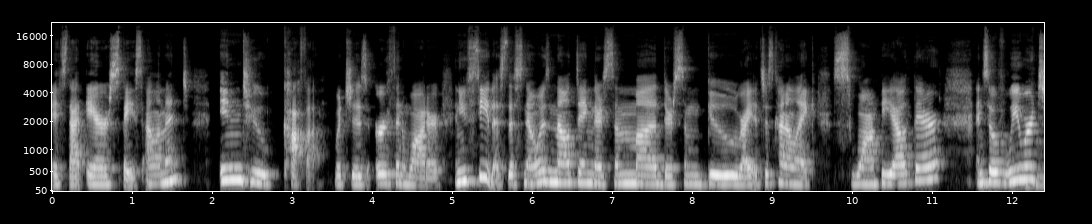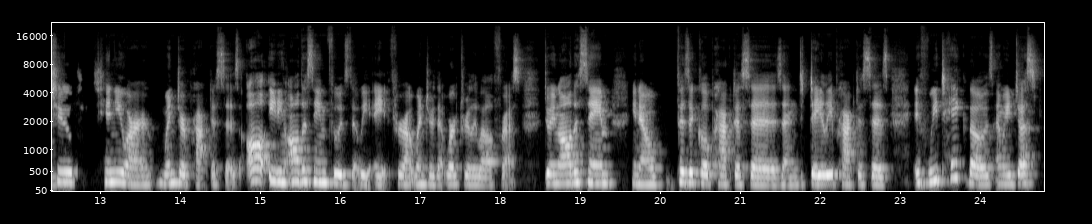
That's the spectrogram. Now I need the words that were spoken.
It's that air space element into kapha, which is earth and water. And you see this the snow is melting, there's some mud, there's some goo, right? It's just kind of like swampy out there. And so, if we were mm-hmm. to continue our winter practices, all eating all the same foods that we ate throughout winter that worked really well for us, doing all the same, you know, physical practices and daily practices, if we take those and we just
